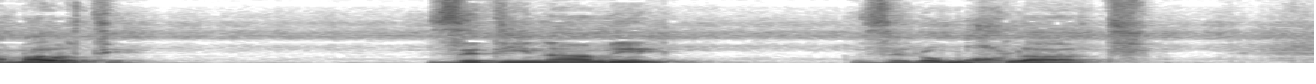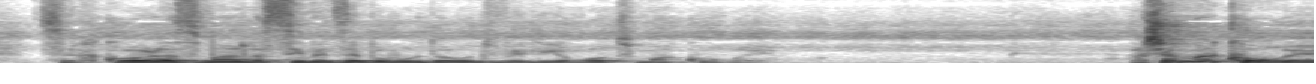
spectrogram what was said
אמרתי, זה דינמי, זה לא מוחלט, צריך כל הזמן לשים את זה במודעות ולראות מה קורה. עכשיו, מה קורה?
